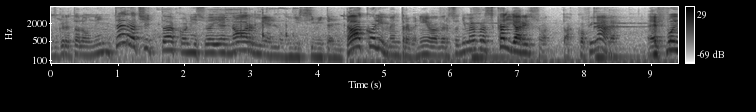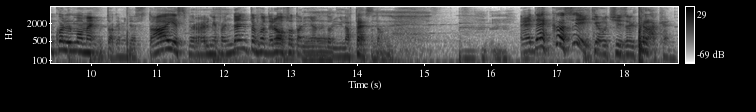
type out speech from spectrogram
sgretolò un'intera città con i suoi enormi e lunghissimi tentacoli mentre veniva verso di me per scagliare il suo attacco finale. E fu in quel momento che mi destai e sferrai il mio fendente poderoso tagliandogli la testa. Ed è così che ho ucciso il Kraken.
